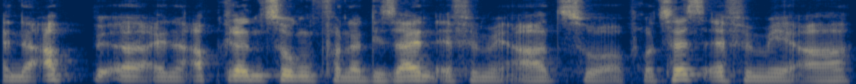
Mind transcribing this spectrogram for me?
eine, Ab, äh, eine Abgrenzung von der Design-FMEA zur Prozess-FMEA.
